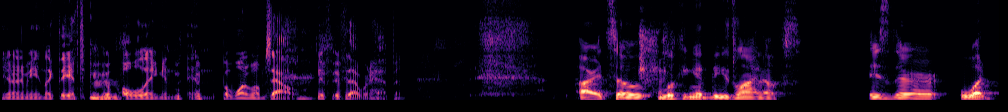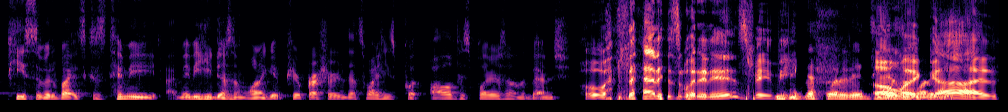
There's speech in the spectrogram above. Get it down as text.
You know what I mean? Like they have to mm-hmm. go bowling and, and but one of them's out if if that were to happen. All right, so looking at these lineups, is there what piece of advice? Because Timmy, uh, maybe he doesn't want to get peer pressure. That's why he's put all of his players on the bench. Oh, that is what it is, baby. that's what it is. He oh my god!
